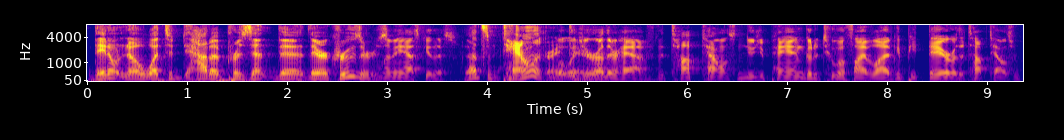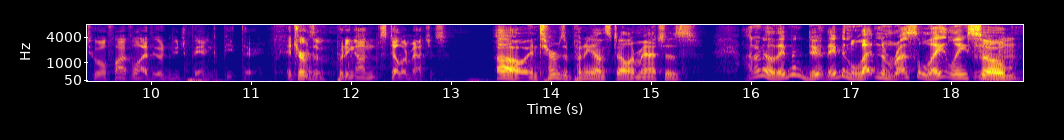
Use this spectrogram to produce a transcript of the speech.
They don't know what to how to present the their cruisers. Let me ask you this. That's some talent right What would there. you rather have? The top talents in New Japan go to 205 Live and compete there, or the top talents from 205 Live go to New Japan and compete there? In terms of putting on stellar matches. Oh, in terms of putting on stellar matches, I don't know. They've been doing. They've been letting them wrestle lately. So, Mm-hmm.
